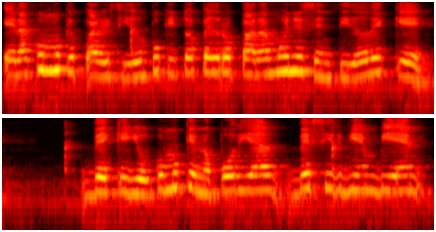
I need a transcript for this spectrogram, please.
era como que parecido un poquito a Pedro Páramo en el sentido de que, de que yo como que no podía decir bien, bien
